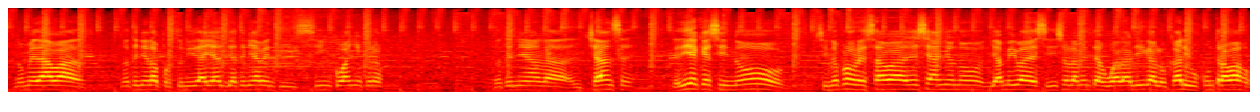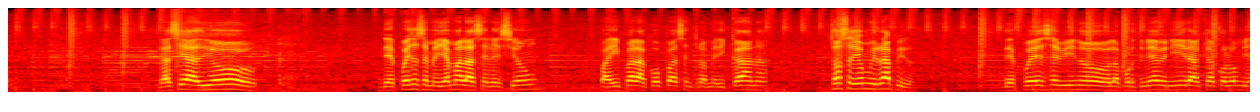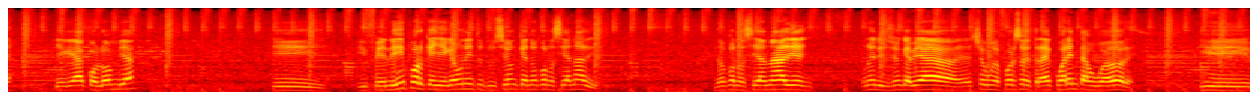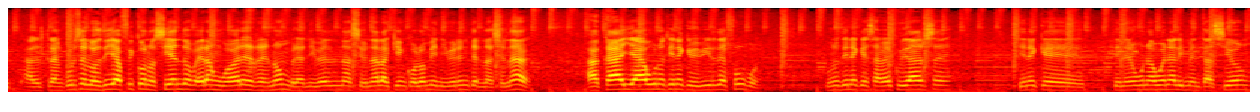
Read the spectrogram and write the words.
no me daba, no tenía la oportunidad, ya, ya tenía 25 años creo, no tenía la- el chance. Le dije que si no, si no progresaba ese año, no, ya me iba a decidir solamente a jugar la liga local y buscar un trabajo. Gracias a Dios, después se me llama a la selección para ir para la Copa Centroamericana. Todo se dio muy rápido. Después se vino la oportunidad de venir acá a Colombia. Llegué a Colombia y, feliz porque llegué a una institución que no conocía a nadie. No conocía a nadie, una institución que había hecho un esfuerzo de traer 40 jugadores. Y al transcurso de los días fui conociendo, eran jugadores de renombre a nivel nacional aquí en Colombia y a nivel internacional. Acá ya uno tiene que vivir del fútbol, uno tiene que saber cuidarse, tiene que tener una buena alimentación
